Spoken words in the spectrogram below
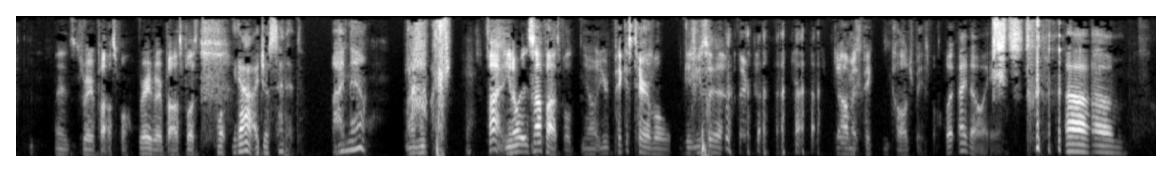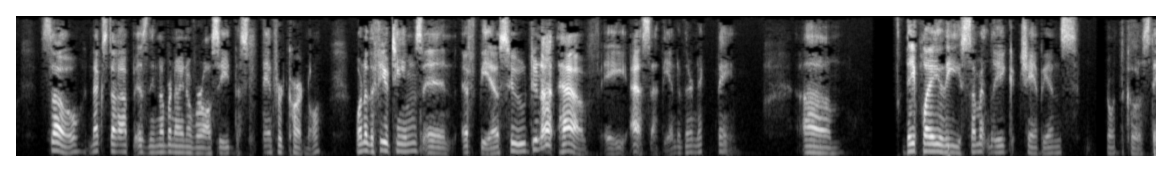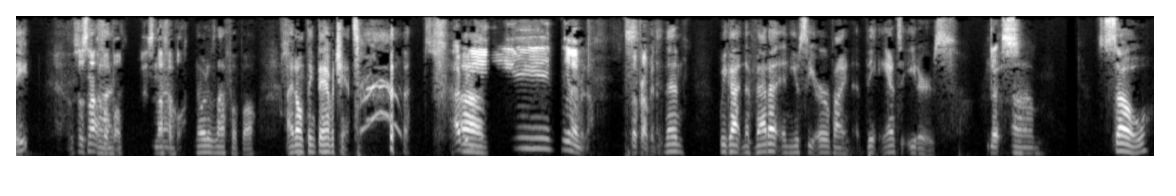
it's very possible, very very possible. Well, yeah, I just said it. I know. I know. Fine. You know, it's not possible. You know, your pick is terrible. Get used to that. There. Dumb at picking college baseball. What? I know I am. um, so next up is the number nine overall seed, the Stanford Cardinal, one of the few teams in FBS who do not have a S at the end of their nickname. Um, they play the Summit League champions, North Dakota State. this is not Uh, football. It's not no, football. No, it is not football. I don't think they have a chance. I Um, you never know. So probably not. Then we got Nevada and UC Irvine, the Anteaters. Yes. Um, so,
